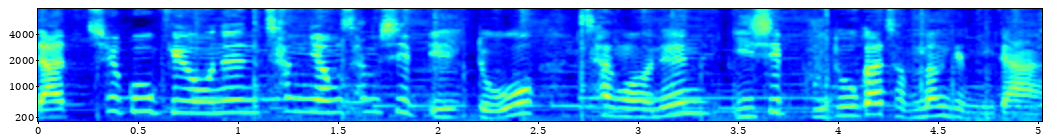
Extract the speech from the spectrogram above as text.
낮 최고 기온은 창녕 31도, 창원은 29도가 전망됩니다.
